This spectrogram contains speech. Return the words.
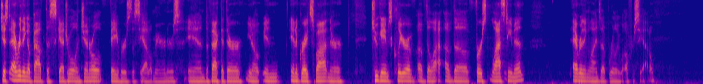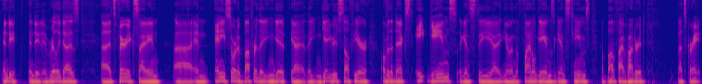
just everything about the schedule in general favors the Seattle Mariners. And the fact that they're you know in in a great spot and they're two games clear of, of the of the first last team in everything lines up really well for Seattle. Indeed. Indeed. It really does. Uh, it's very exciting. Uh, and any sort of buffer that you can get uh, that you can get yourself here over the next eight games against the uh, you know in the final games against teams above 500 that's great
